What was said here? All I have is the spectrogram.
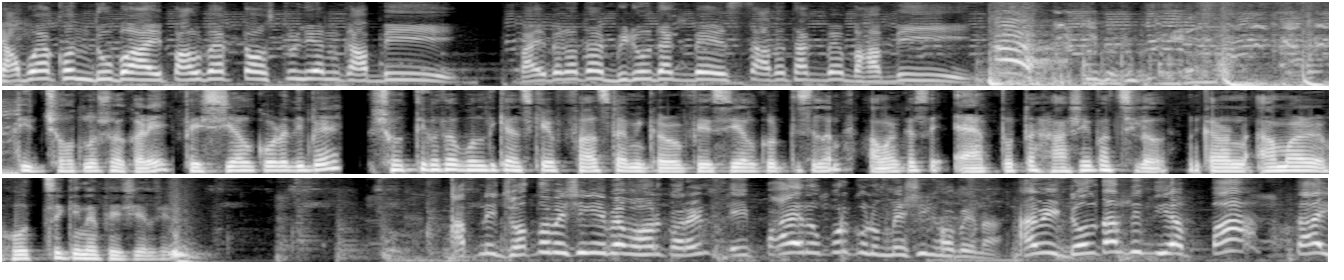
যাব এখন দুবাই পালবো একটা অস্ট্রেলিয়ান গাবি। ভাই বেড়াতে ভিডিও দেখবে সাথে থাকবে ভাবি। অতি যত্ন সহকারে ফেসিয়াল করে দিবে। সত্যি কথা বলতে কি আজকে ফার্স্ট আমি কারও ফেসিয়াল করতেছিলাম। আমার কাছে এতটা হাসি পাচ্ছিল কারণ আমার হচ্ছে কিনা ফেসিয়াল আপনি যত মেশিং ব্যবহার করেন এই পায়ের উপর কোনো মেশিং হবে না। আমি ডোলতান্তি দিয়া পা তাই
